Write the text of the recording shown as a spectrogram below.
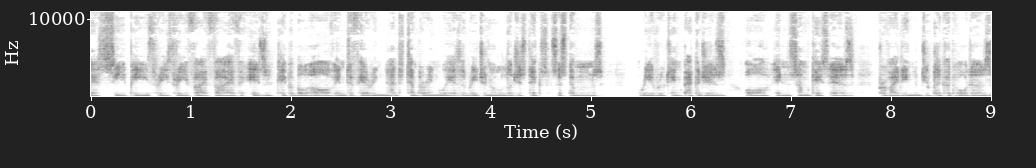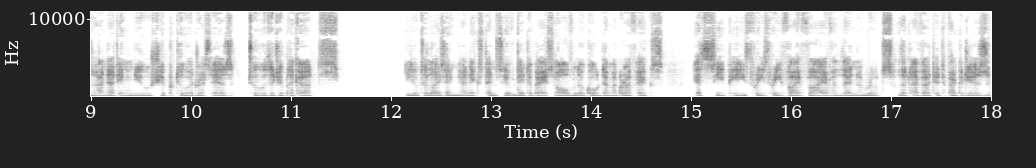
SCP-3355 is capable of interfering and tampering with regional logistics systems, rerouting packages, or, in some cases, providing duplicate orders and adding new ship-to addresses to the duplicates. Utilizing an extensive database of local demographics, SCP-3355 then routes the diverted packages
